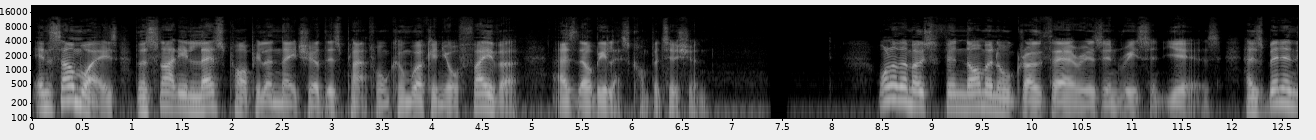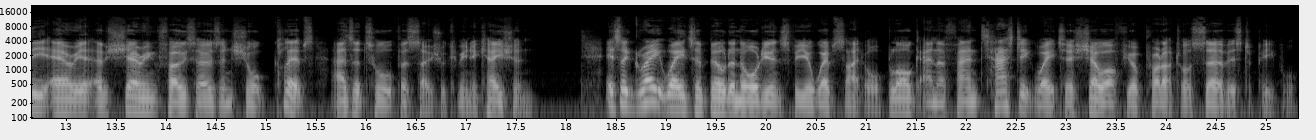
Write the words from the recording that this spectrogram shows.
In some ways, the slightly less popular nature of this platform can work in your favor as there'll be less competition. One of the most phenomenal growth areas in recent years has been in the area of sharing photos and short clips as a tool for social communication. It's a great way to build an audience for your website or blog and a fantastic way to show off your product or service to people.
